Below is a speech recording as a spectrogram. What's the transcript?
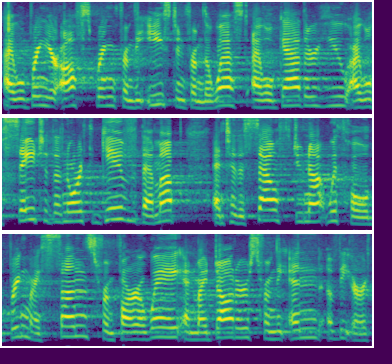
I will bring your offspring from the east and from the west. I will gather you. I will say to the north, Give them up, and to the south, Do not withhold. Bring my sons from far away and my daughters from the end of the earth.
